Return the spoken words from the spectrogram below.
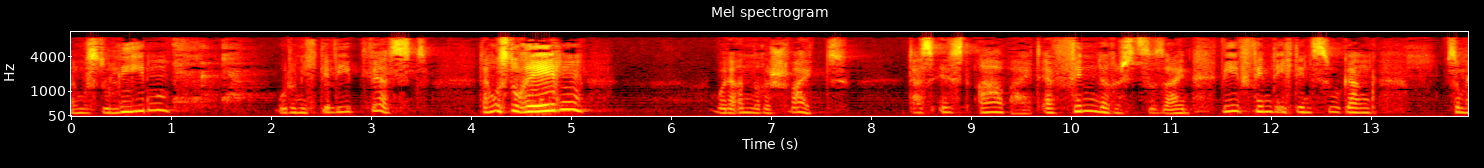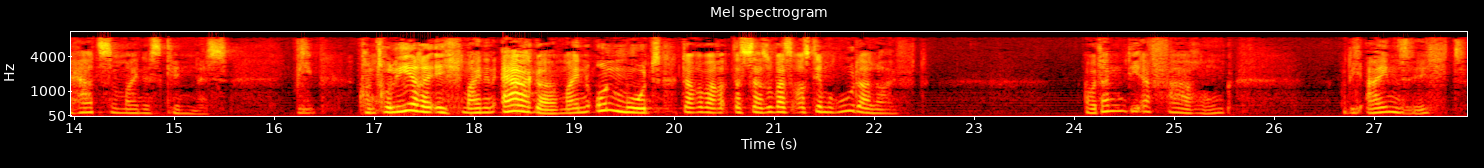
Dann musst du lieben, wo du nicht geliebt wirst. Dann musst du reden, wo der andere schweigt. Das ist Arbeit, erfinderisch zu sein. Wie finde ich den Zugang zum Herzen meines Kindes? Wie kontrolliere ich meinen Ärger, meinen Unmut darüber, dass da sowas aus dem Ruder läuft? Aber dann die Erfahrung und die Einsicht,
